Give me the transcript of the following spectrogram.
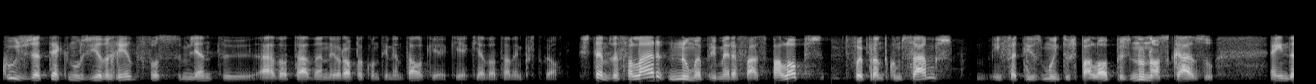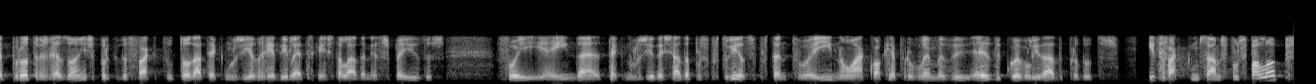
cuja tecnologia de rede fosse semelhante à adotada na Europa continental, que é, que é, que é adotada em Portugal. Estamos a falar numa primeira fase. PALOPS, foi por onde começámos, enfatizo muito os PALOPS, no nosso caso ainda por outras razões, porque de facto toda a tecnologia de rede elétrica instalada nesses países foi ainda tecnologia deixada pelos portugueses, portanto aí não há qualquer problema de adequabilidade de produtos. E de facto começámos pelos palopes,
